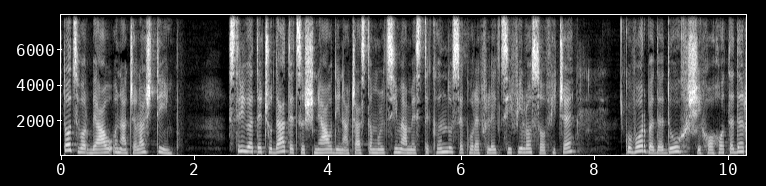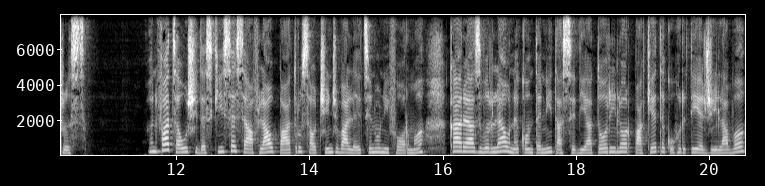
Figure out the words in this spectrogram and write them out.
Toți vorbeau în același timp. Strigăte ciudate țâșneau din această mulțime amestecându-se cu reflexii filosofice, cu vorbe de duh și hohote de râs. În fața ușii deschise se aflau patru sau cinci valeți în uniformă care azvârleau necontenit asediatorilor pachete cu hârtie jilavă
